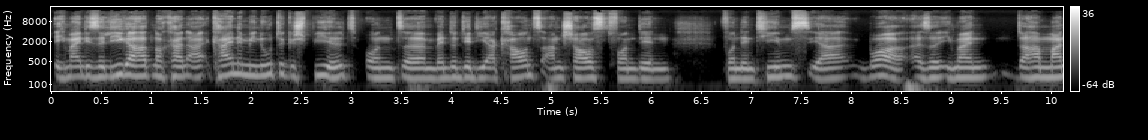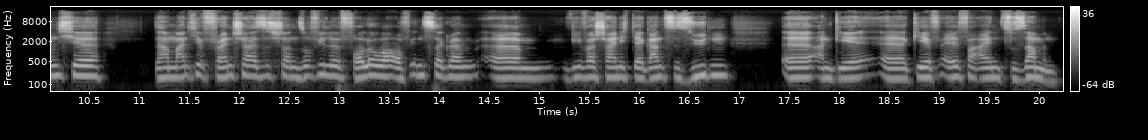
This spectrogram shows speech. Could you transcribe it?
ich meine, diese Liga hat noch keine, keine Minute gespielt und ähm, wenn du dir die Accounts anschaust von den, von den Teams, ja, boah, also ich meine, da haben manche, da haben manche Franchises schon so viele Follower auf Instagram, ähm, wie wahrscheinlich der ganze Süden äh, an äh, GFL-Vereinen zusammen.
